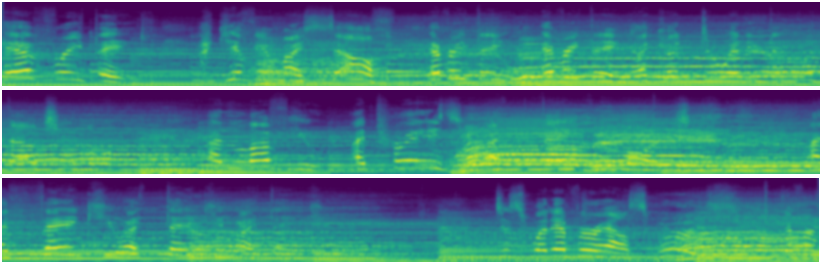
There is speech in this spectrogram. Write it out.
Everything. I give you myself. Everything. Everything. I couldn't do anything without you, Lord. I love you. I praise you. I thank you, Lord. I thank you. I thank you. I thank you. Just whatever else, words,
